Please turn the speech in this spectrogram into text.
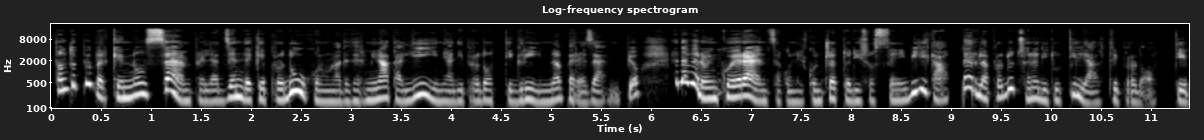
tanto più perché non sempre le aziende che producono una determinata linea di prodotti green, per esempio, è davvero in coerenza con il concetto di sostenibilità per la produzione di tutti gli altri prodotti.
